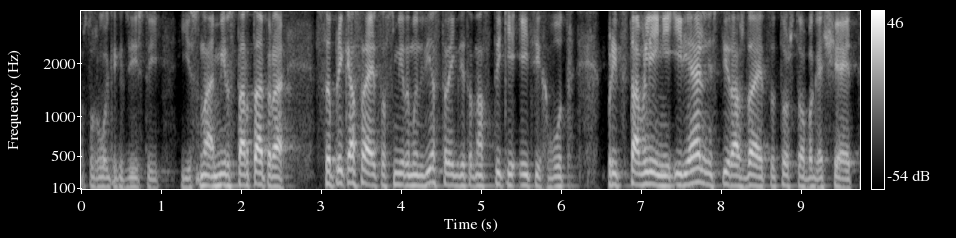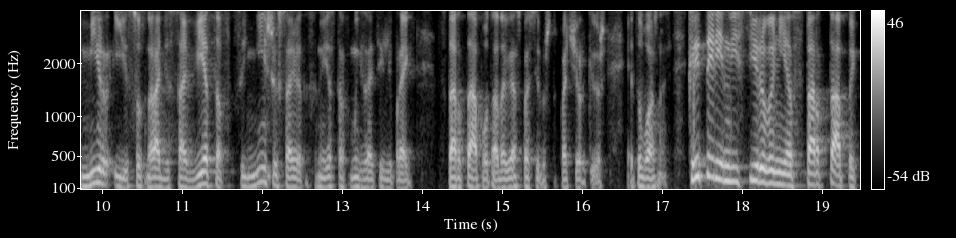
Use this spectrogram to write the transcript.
Ну что же, логика действий ясна. Мир стартапера соприкасается с миром инвестора, и где-то на стыке этих вот представлений и реальности рождается то, что обогащает мир. И, собственно, ради советов, ценнейших советов инвесторов мы затеяли проект «Стартап». Вот, Адага, спасибо, что подчеркиваешь эту важность. Критерии инвестирования в стартапы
